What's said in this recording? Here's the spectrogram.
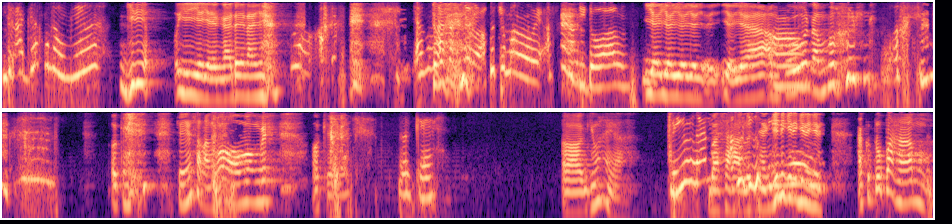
Nggak ada aku namanya. gini. Oh iya iya iya nggak ada yang nanya. aku nggak nanya loh, aku cuma sekali doang. Iya iya iya iya iya iya ya ampun ampun. Oke, kayaknya salah ngomong deh. Oke, Oke. Eh, gimana ya? Bingung kan? Bahasa Aku juga halusnya gini gini gini gini. Aku tuh paham,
